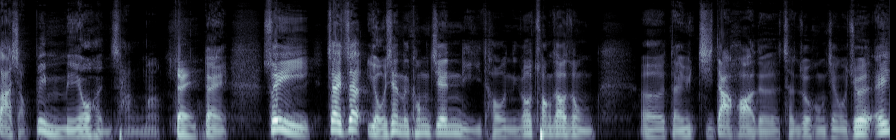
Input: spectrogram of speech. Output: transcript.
大小并没有很长嘛，对。对，所以在这有限的空间里头，能够创造这种呃等于极大化的乘坐空间，我觉得诶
